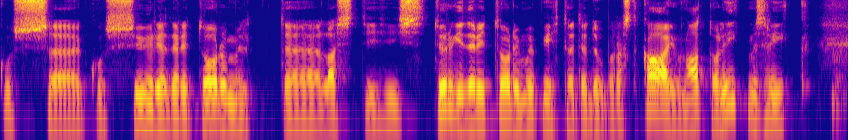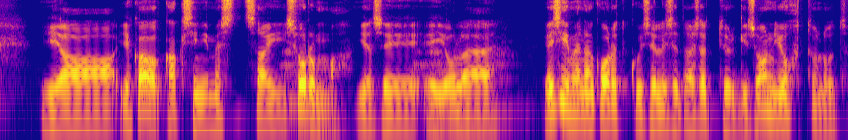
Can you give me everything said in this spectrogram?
kus, kus Süüria territooriumilt äh, lasti siis Türgi territooriumi pihta teadupärast ka ju NATO liikmesriik. ja, ja ka kaks inimest sai surma ja see ei ole esimene kord, kui sellised asjad Türgis on juhtunud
